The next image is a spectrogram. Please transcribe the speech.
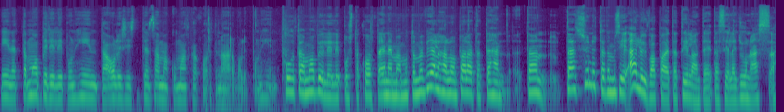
niin, että mobiililipun hinta olisi sitten sama kuin matkakortin arvolipun hinta. Puhutaan mobiililipusta kohta enemmän, mutta mä vielä haluan palata tähän. Tämä, on, tämä synnyttää tämmöisiä älyvapaita tilanteita siellä junassa.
